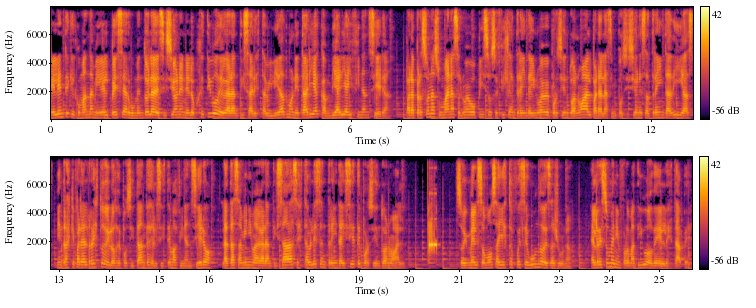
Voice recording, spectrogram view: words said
El ente que comanda Miguel Pese argumentó la decisión en el objetivo de garantizar estabilidad monetaria, cambiaria y financiera. Para personas humanas el nuevo piso se fija en 39% anual para las imposiciones a 30 días, mientras que para el resto de los depositantes del sistema financiero, la tasa mínima garantizada se establece en 37% anual. Soy Mel Somoza y esto fue Segundo Desayuno, el resumen informativo de El Destape.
